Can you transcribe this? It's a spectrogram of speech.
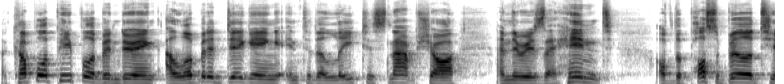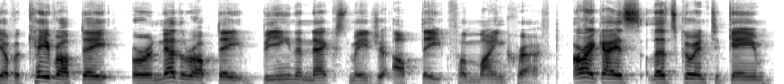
a couple of people have been doing a little bit of digging into the latest snapshot and there is a hint of the possibility of a cave update or a nether update being the next major update for Minecraft. Alright guys, let's go into game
